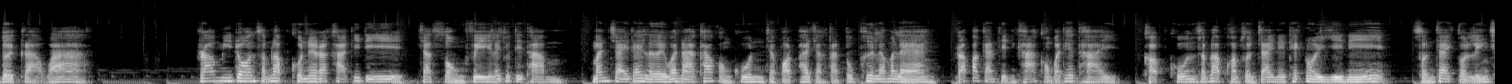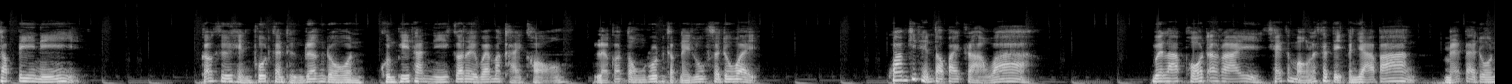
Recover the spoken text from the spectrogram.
โดยกล่าวว่า เรามีโดรนสำหรับคุณในราคาที่ดี จัดส่งฟรีและยุติธรรม มั่นใจได้เลยว่านาข้าวของคุณจะปลอดภัยจากศัดตรูพืชและแมลง รับประกันสินค้าของประเทศไทย ขอบคุณสำหรับความสนใจในเทคโนโลยีนี้ สนใจกดลิงก์ช้อปปี้นี้ ก็คือเห็นพูดกันถึงเรื่องโดรนคุณพี่ท่านนี้ก็เลยแวะมาขายของ แล้วก็ตรงรุ่นกับในรูปซะด้วย ความคิดเห็นต่อไปกล่าวว่าเวลาโพสต์อะไรใช้สมองและสติปัญญาบ้าง แม้แต่โดน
